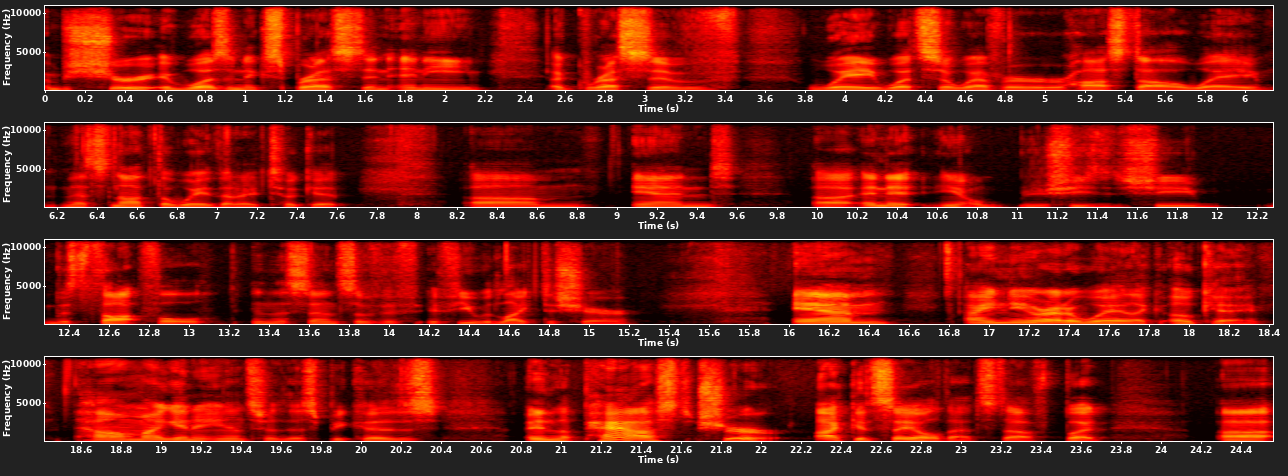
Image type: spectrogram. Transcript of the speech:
I'm sure it wasn't expressed in any aggressive way whatsoever or hostile way. That's not the way that I took it. Um, and uh, and it you know she she was thoughtful in the sense of if, if you would like to share. And I knew right away like okay how am I going to answer this? Because in the past, sure, I could say all that stuff, but uh,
